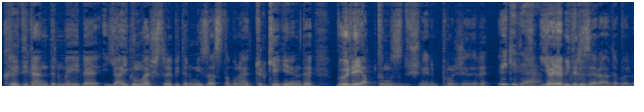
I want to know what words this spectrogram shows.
kredilendirme ile yaygınlaştırabilir miyiz aslında bunu? Yani Türkiye genelinde böyle yaptığımızı düşünelim projeleri. De. Y- Yayabiliriz herhalde böyle.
